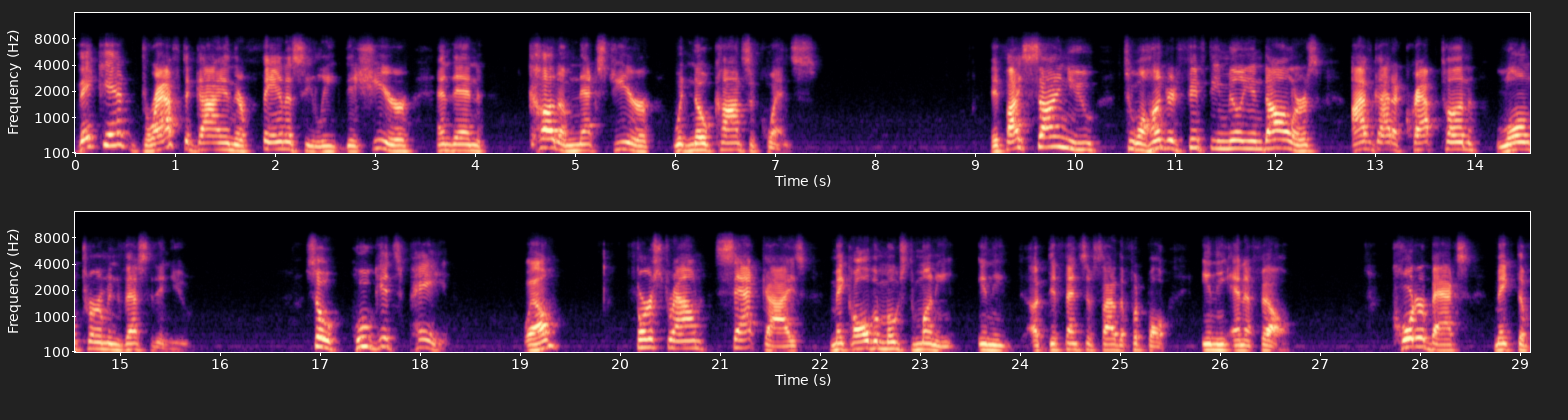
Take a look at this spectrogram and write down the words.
They can't draft a guy in their fantasy league this year and then cut him next year with no consequence. If I sign you to $150 million, I've got a crap ton long term invested in you. So, who gets paid? Well, first round sack guys make all the most money in the uh, defensive side of the football in the NFL. Quarterbacks make the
